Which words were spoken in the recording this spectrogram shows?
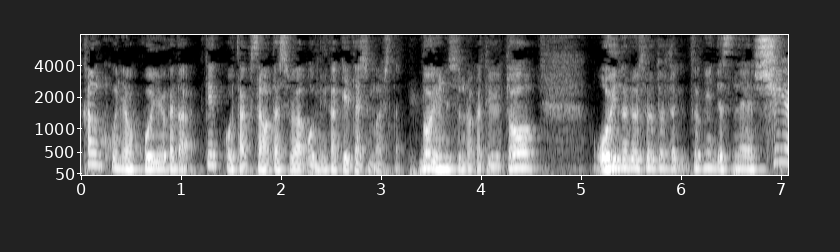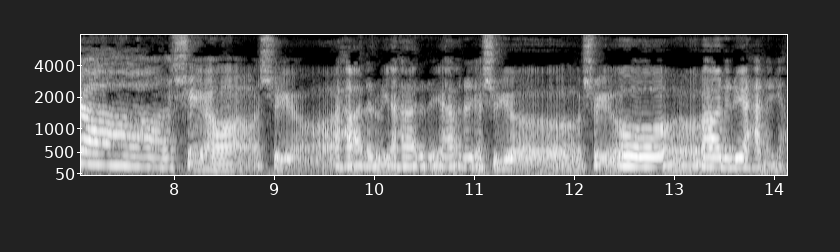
韓国にはこういう方、結構たくさん私はお見かけいたしました。どういうふうにするのかというと、お祈りをするときにですね、主よ主よ主よハレルヤ、ハレルヤ、ハレルヤ、主よ主よハレルヤ、ハレルヤっ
